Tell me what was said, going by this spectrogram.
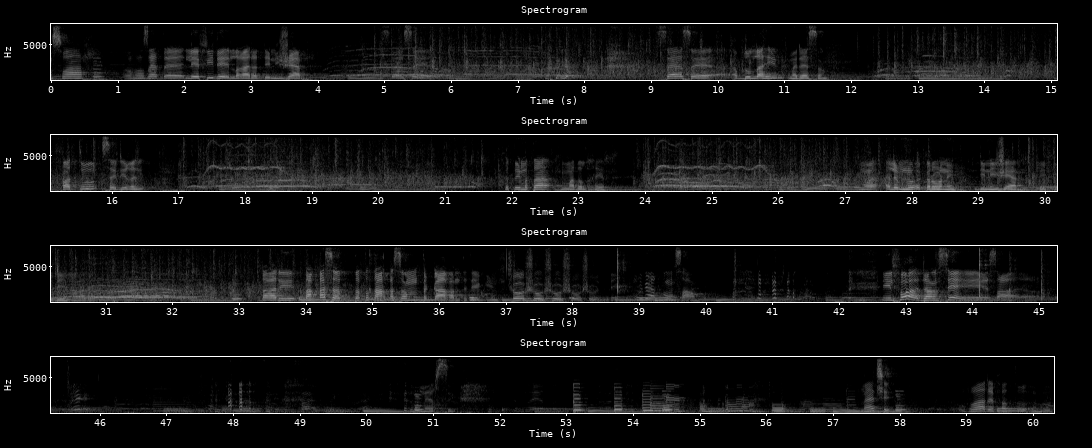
Bonsoir. Vous êtes euh, les filles de l'Ara de Niger. Ça, c'est. Ça, c'est Abdullahi Medessa. Fatou Sedirali. فاطمة مدى الخير أكروني دي نيجير les filles de l'Ara داري تقصد تتقسم تقاغم تتاقيم شو شو شو شو شو تتاقيم رجعت تنصام Il faut danser ça. Oui. Merci. internet? Var, fatura.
